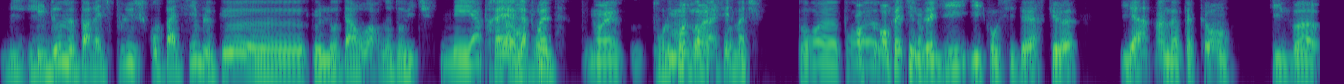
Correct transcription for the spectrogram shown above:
les deux me paraissent plus compatibles que euh, que Lotaro Arnautovic. Mais après, ah, là, pour, fait, ouais. pour le coup, je vois pas assez de matchs pour euh, pour. En, euh, fait, Inzaghi, il considère que il y a un attaquant qui va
